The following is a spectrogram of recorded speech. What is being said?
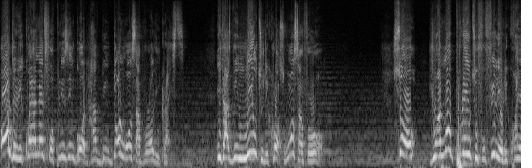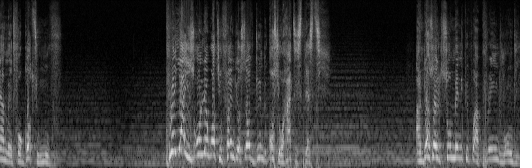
all the requirements for pleasing God have been done once and for all in Christ. It has been nailed to the cross once and for all. So, you are not praying to fulfill a requirement for God to move. Prayer is only what you find yourself doing because your heart is thirsty. And that's why so many people are praying wrongly.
